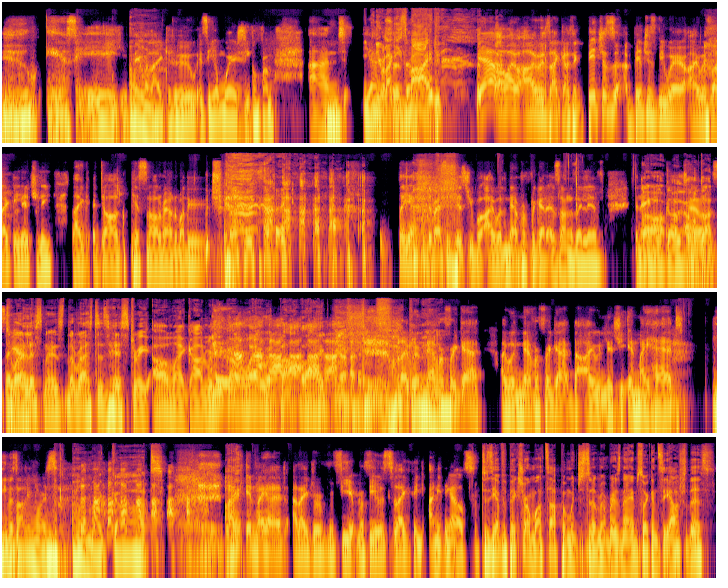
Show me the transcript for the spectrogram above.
"Who is he?" They were Uh-huh. like, "Who is he? And where does he come from? And yeah, and you were like, so he's there- mine. Yeah, oh, I, I was like, I was like, bitches, bitches beware. I was like, literally, like a dog pissing all around him on the couch. Like- so yeah, so the rest is history, but I will never forget it as long as I live. The name Oh, will go uh, down. Hold on. So, to our listeners, the rest is history. Oh my God. Will you go away with that? Like, but I will never hell. forget. I will never forget that I would literally in my head. He was Olly Murs, Oh my God. like in my head, and I refu- refuse to like think anything else. Does he have a picture on WhatsApp and we just don't remember his name so I can see after this?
